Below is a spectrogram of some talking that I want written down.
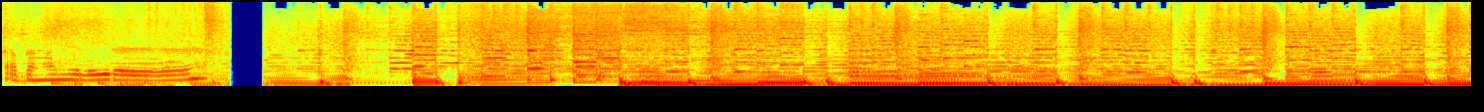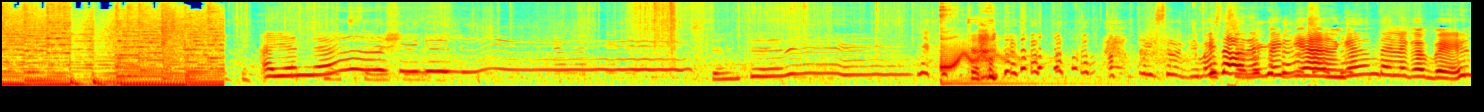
abangan nyo later. Ayan na! She galing! Dun, dun, may sound May sound effect yan. Ganun talaga, be.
